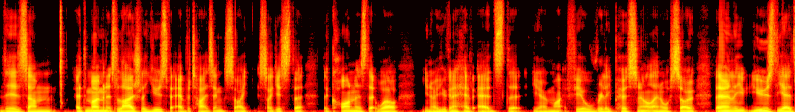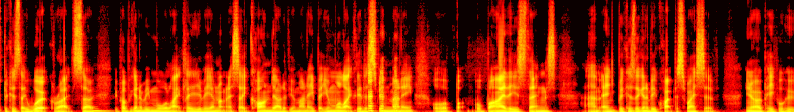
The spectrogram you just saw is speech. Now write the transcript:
There's um at the moment it's largely used for advertising. So I so I guess the the con is that well you know you're going to have ads that you know might feel really personal and also they only use the ads because they work right? So mm. you're probably going to be more likely to be i'm not going to say conned out of your money but you're more likely to spend money or or buy these things um, and because they're going to be quite persuasive. You know people who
